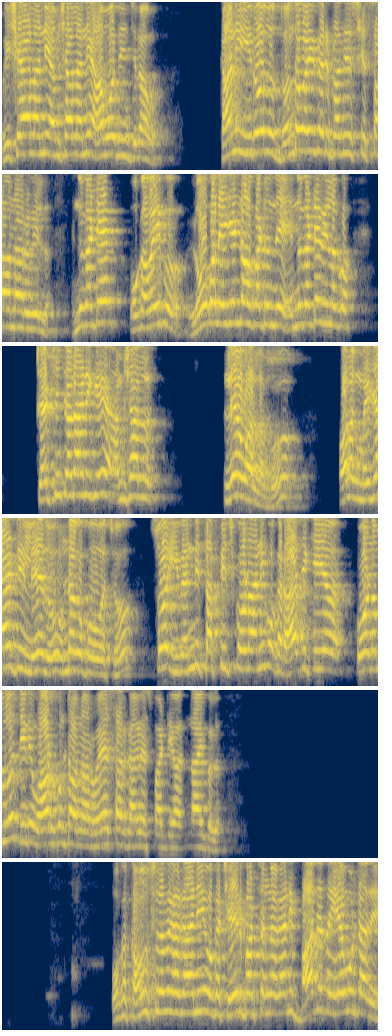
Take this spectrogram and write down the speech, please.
విషయాలన్నీ అంశాలన్నీ ఆమోదించినావు. కానీ ఈరోజు ద్వంద్వ వైఖరి ప్రదర్శిస్తూ ఉన్నారు వీళ్ళు. ఎందుకంటే ఒకవైపు లోపల ఎజెండా ఒకటి ఉంది. ఎందుకంటే వీళ్ళకు చర్చించడానికి అంశాలు లేవు వాళ్ళకు. వాళ్ళకు మెజారిటీ లేదు ఉండకపోవచ్చు. సో ఇవన్నీ తప్పించుకోవడానికి ఒక రాజకీయ కోణంలో దీన్ని వాడుకుంటా ఉన్నారు వైఎస్ఆర్ కాంగ్రెస్ పార్టీ నాయకులు. ఒక కౌన్సిలర్గా కానీ ఒక చైర్పర్సన్గా కానీ బాధ్యత ఏముంటుంది?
